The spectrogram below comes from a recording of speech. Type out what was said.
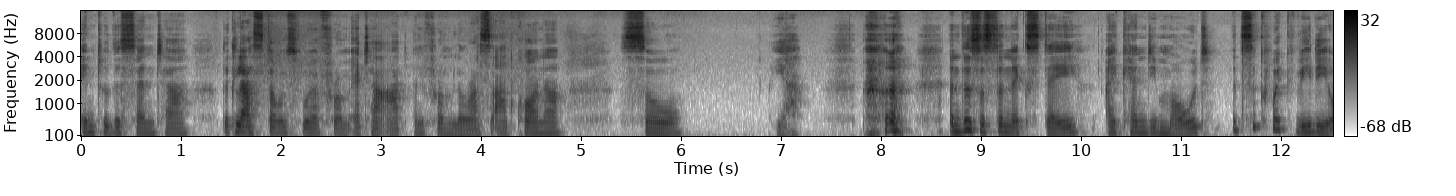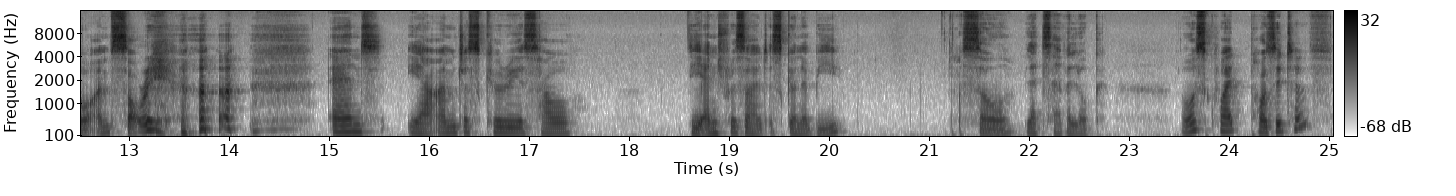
into the center. The glass stones were from Etter Art and from Laura's Art Corner. So, yeah. and this is the next day. I can demold. It's a quick video, I'm sorry. and yeah, I'm just curious how the end result is going to be. So let's have a look. I was quite positive.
